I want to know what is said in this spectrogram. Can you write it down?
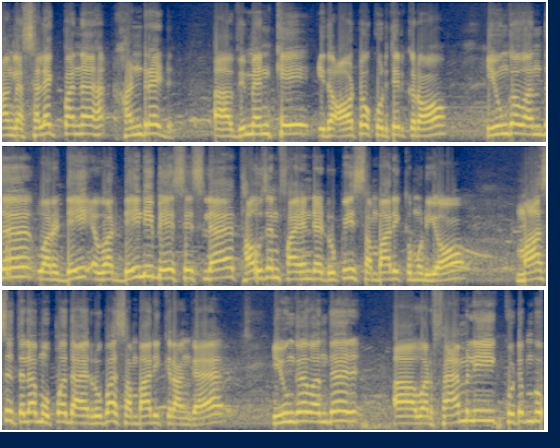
நாங்கள் செலக்ட் பண்ண ஹண்ட்ரட் விமென்க்கு இது ஆட்டோ கொடுத்துருக்குறோம். இவங்க வந்து ஒரு டெய் ஒரு டெய்லி பேசிஸில் தௌசண்ட் ஃபைவ் ஹண்ட்ரட் ருபீஸ் சம்பாதிக்க முடியும். மாதத்தில் முப்பதாயிரம் ரூபாய் சம்பாதிக்கிறாங்க. இவங்க வந்து ஒரு ஃபேமிலி குடும்ப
